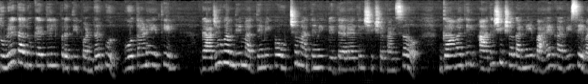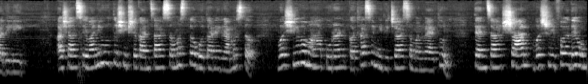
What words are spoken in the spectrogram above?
धुळे तालुक्यातील प्रति पंढरपूर गोताणे येथील राजीव गांधी माध्यमिक व उच्च माध्यमिक विद्यालयातील शिक्षकांसह गावातील आदी शिक्षकांनी बाहेरगावी सेवा दिली. अशा सेवानिवृत्त शिक्षकांचा समस्त गोताणे ग्रामस्थ व शिव महापुराण कथा समितीच्या समन्वयातून त्यांचा शाल व श्रीफळ देऊन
